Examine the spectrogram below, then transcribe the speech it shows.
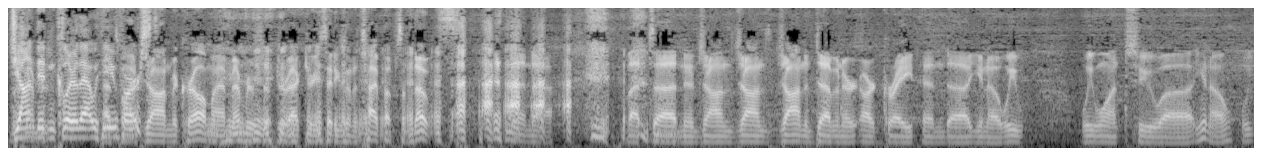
John didn't clear that with you first? John McCrell, my membership director, he said he's going to type up some notes. and then, uh, but uh, no, John, John, John, and Devin are, are great, and uh, you know we we want to uh, you know we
